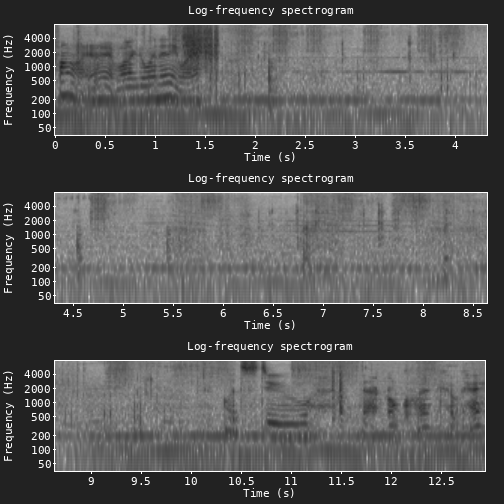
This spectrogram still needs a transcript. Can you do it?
Fine. I didn't want to go in anyway. Okay.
